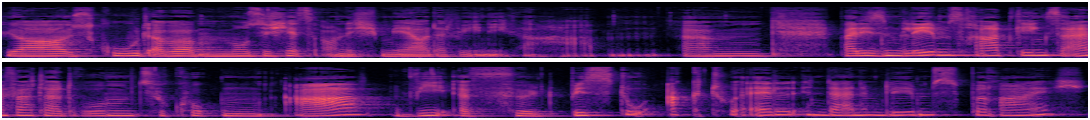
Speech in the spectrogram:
ja, ist gut, aber muss ich jetzt auch nicht mehr oder weniger haben. Ähm, bei diesem Lebensrat ging es einfach darum zu gucken, a, wie erfüllt bist du aktuell in deinem Lebensbereich?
